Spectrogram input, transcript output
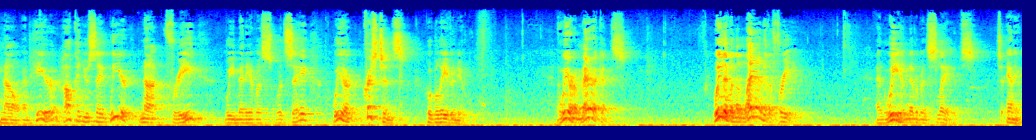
now and here. How can you say we're not free? We, many of us, would say, we are Christians who believe in you. And we are Americans. We live in the land of the free. And we have never been slaves to anyone.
